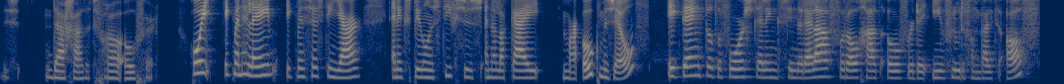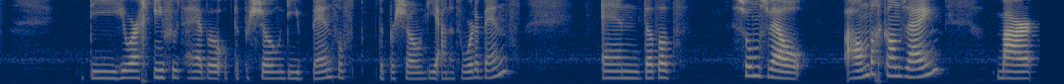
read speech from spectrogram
dus daar gaat het vooral over. Hoi, ik ben Helene, ik ben 16 jaar en ik speel een stiefzus en een lakai, maar ook mezelf. Ik denk dat de voorstelling Cinderella vooral gaat over de invloeden van buitenaf. Die heel erg invloed hebben op de persoon die je bent of de persoon die je aan het worden bent. En dat dat soms wel handig kan zijn, maar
